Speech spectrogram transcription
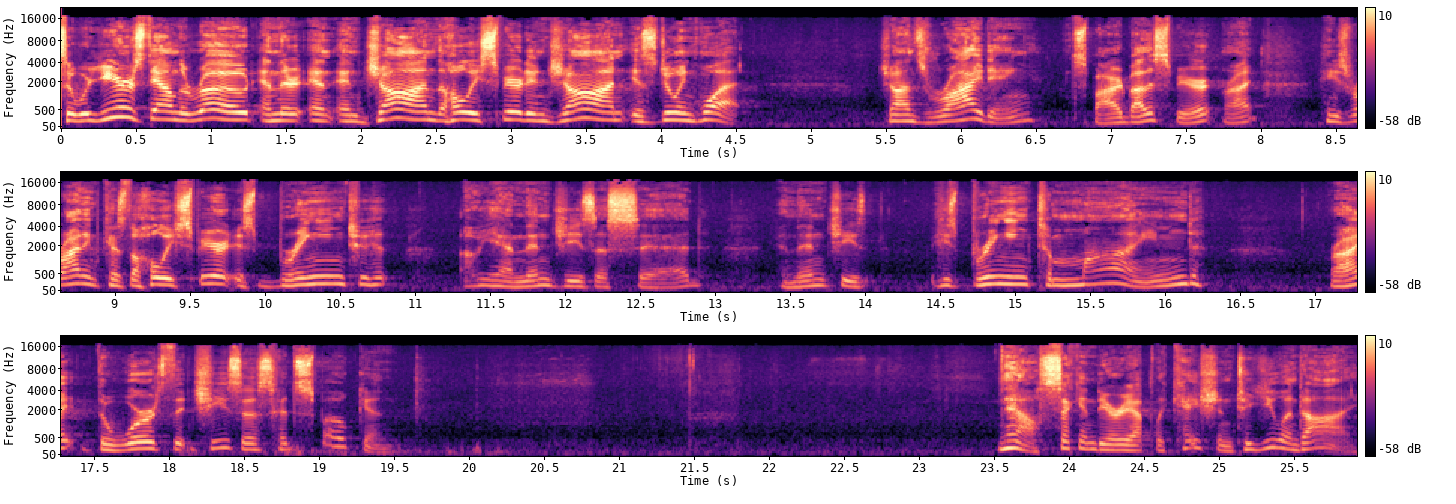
So we're years down the road, and, there, and, and John, the Holy Spirit in John, is doing what? John's writing inspired by the Spirit, right? He's writing because the Holy Spirit is bringing to his, oh yeah, and then Jesus said, and then Jesus, he's bringing to mind, right, the words that Jesus had spoken. Now, secondary application to you and I.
